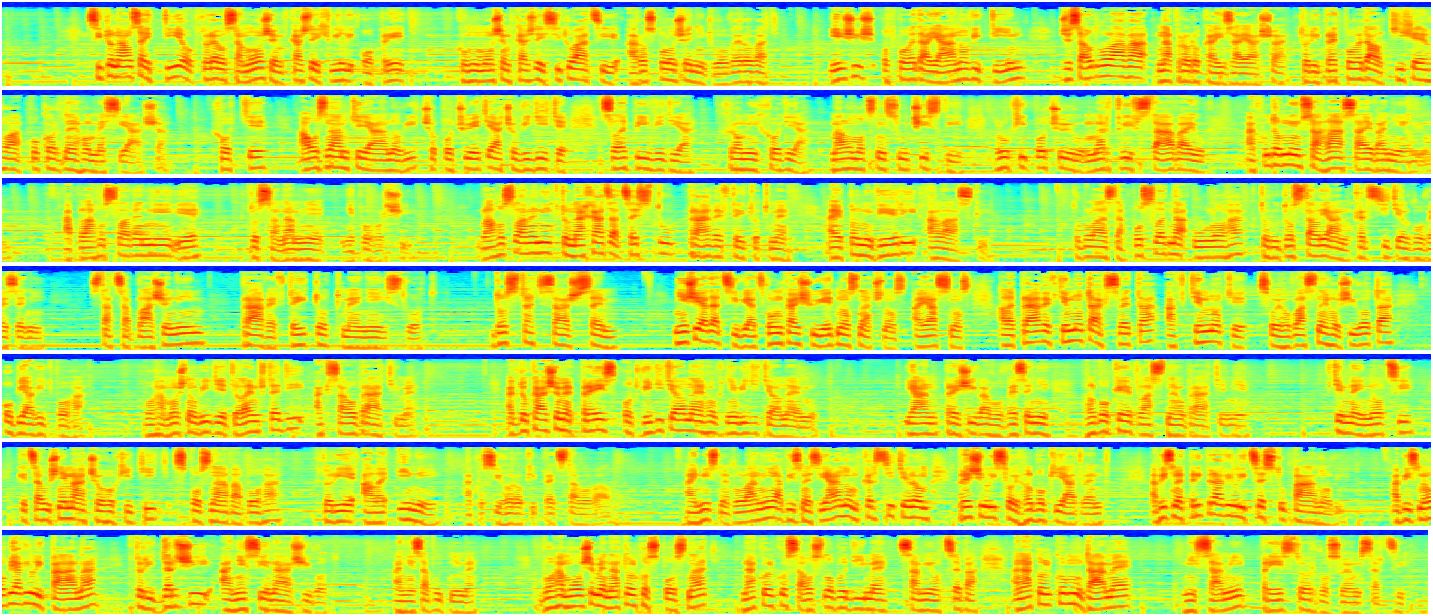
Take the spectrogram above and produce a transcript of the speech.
Si to naozaj ty, o ktorého sa môžem v každej chvíli oprieť, komu môžem v každej situácii a rozpoložení dôverovať? Ježiš odpoveda Jánovi tým, že sa odvoláva na proroka Izajaša, ktorý predpovedal tichého a pokorného Mesiáša. Chodte a oznámte Jánovi, čo počujete a čo vidíte. Slepí vidia, chromí chodia, malomocní sú čistí, hluchí počujú, mŕtvi vstávajú a chudobným sa hlása evanielium. A blahoslavený je, kto sa na mne nepohorší. Blahoslavený, kto nachádza cestu práve v tejto tme a je plný viery a lásky. To bola zda posledná úloha, ktorú dostal Ján Krstiteľ vo vezení. Stať sa blaženým práve v tejto tme neistôt. Dostať sa až sem. Nežiadať si viac vonkajšiu jednoznačnosť a jasnosť, ale práve v temnotách sveta a v temnote svojho vlastného života objaviť Boha. Boha možno vidieť len vtedy, ak sa obrátime. Ak dokážeme prejsť od viditeľného k neviditeľnému. Ján prežíva vo väzení hlboké vlastné obrátenie. V temnej noci, keď sa už nemá čoho chytiť, spoznáva Boha, ktorý je ale iný, ako si ho roky predstavoval. Aj my sme volaní, aby sme s Jánom Krstiteľom prežili svoj hlboký advent, aby sme pripravili cestu pánovi, aby sme objavili pána, ktorý drží a nesie náš život. A nezabudnime, Boha môžeme natoľko spoznať, nakoľko sa oslobodíme sami od seba a nakoľko mu dáme my sami priestor vo svojom srdci.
